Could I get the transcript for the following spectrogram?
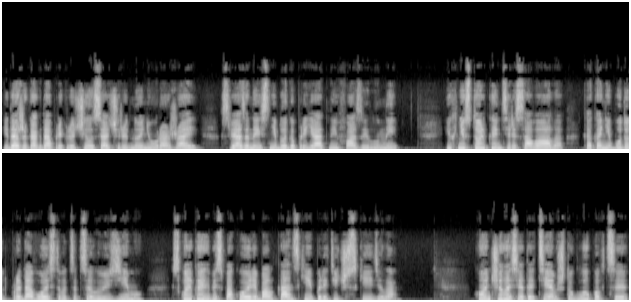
и даже когда приключился очередной неурожай, связанный с неблагоприятной фазой Луны, их не столько интересовало, как они будут продовольствоваться целую зиму, сколько их беспокоили балканские политические дела. Кончилось это тем, что глуповцы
